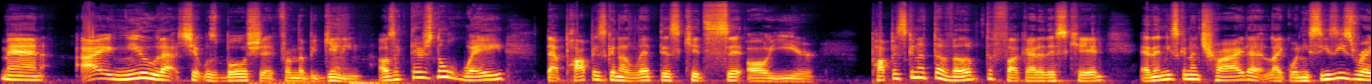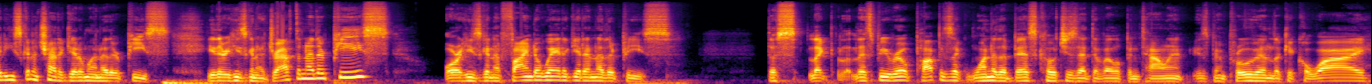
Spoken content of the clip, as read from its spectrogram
Man, I knew that shit was bullshit from the beginning. I was like, there's no way that Pop is gonna let this kid sit all year. Pop is gonna develop the fuck out of this kid, and then he's gonna try to like when he sees he's ready, he's gonna try to get him another piece. Either he's gonna draft another piece, or he's gonna find a way to get another piece. This like let's be real, Pop is like one of the best coaches at developing talent. It's been proven. Look at Kawhi,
